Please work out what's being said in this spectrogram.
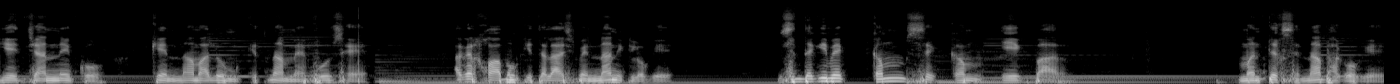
یہ جاننے کو کہ نامعلوم کتنا محفوظ ہے۔ اگر خوابوں کی تلاش میں نہ نکلو گے، زندگی میں کم سے کم ایک بار منطق سے نہ بھاگو گے۔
